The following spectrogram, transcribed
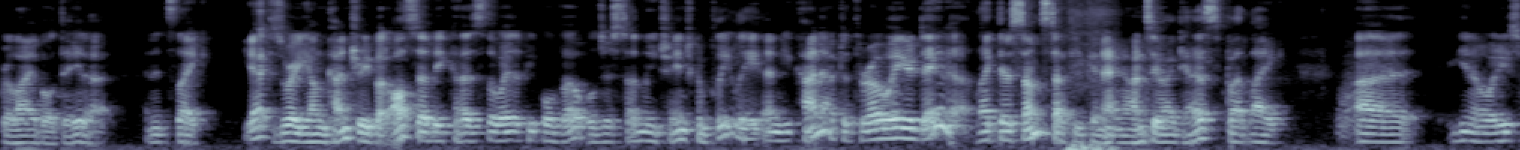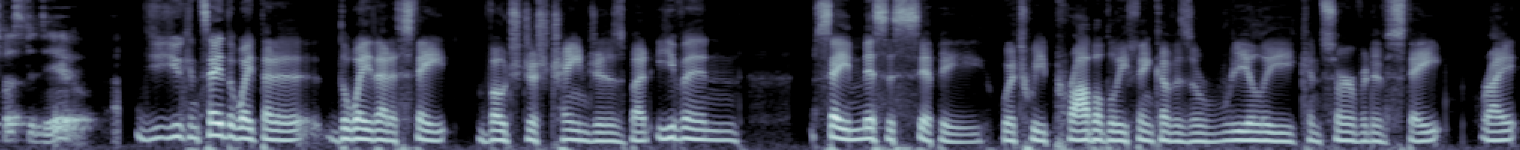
reliable data, and it's like yeah, because we're a young country, but also because the way that people vote will just suddenly change completely, and you kind of have to throw away your data. Like there's some stuff you can hang on to, I guess, but like, uh, you know, what are you supposed to do? You can say the way that a, the way that a state votes just changes, but even say Mississippi, which we probably think of as a really conservative state, right?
